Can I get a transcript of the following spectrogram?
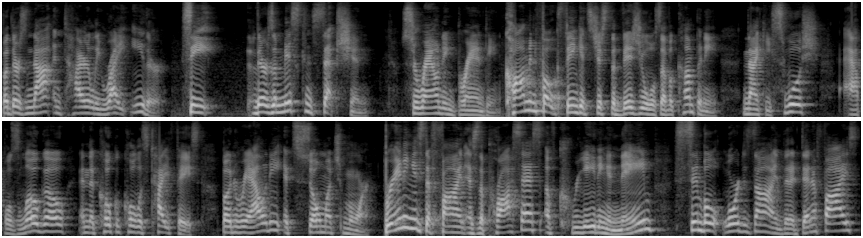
but there's not entirely right either. See, there's a misconception surrounding branding. Common folk think it's just the visuals of a company, Nike swoosh, Apple's logo, and the Coca-Cola's typeface, but in reality, it's so much more. Branding is defined as the process of creating a name, symbol, or design that identifies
